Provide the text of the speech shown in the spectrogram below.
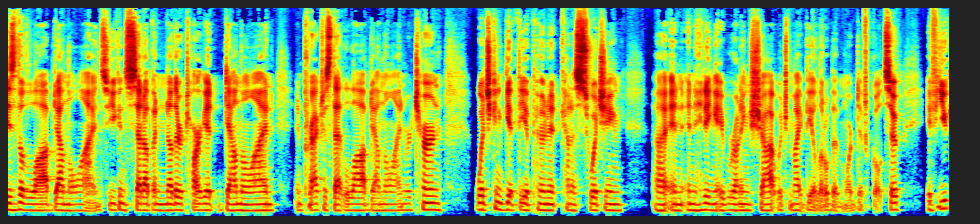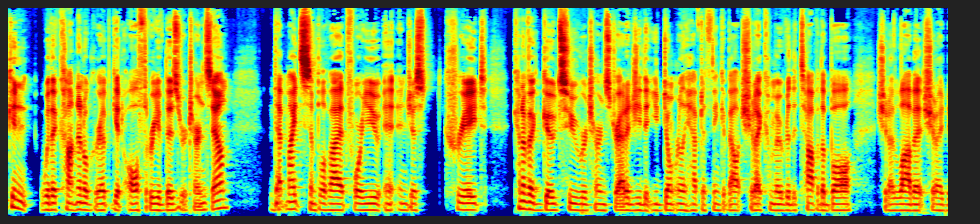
is the lob down the line. So you can set up another target down the line and practice that lob down the line return, which can get the opponent kind of switching uh, and, and hitting a running shot, which might be a little bit more difficult. So if you can, with a continental grip, get all three of those returns down, that might simplify it for you and, and just create kind of a go-to return strategy that you don't really have to think about. Should I come over the top of the ball? Should I lob it? Should I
